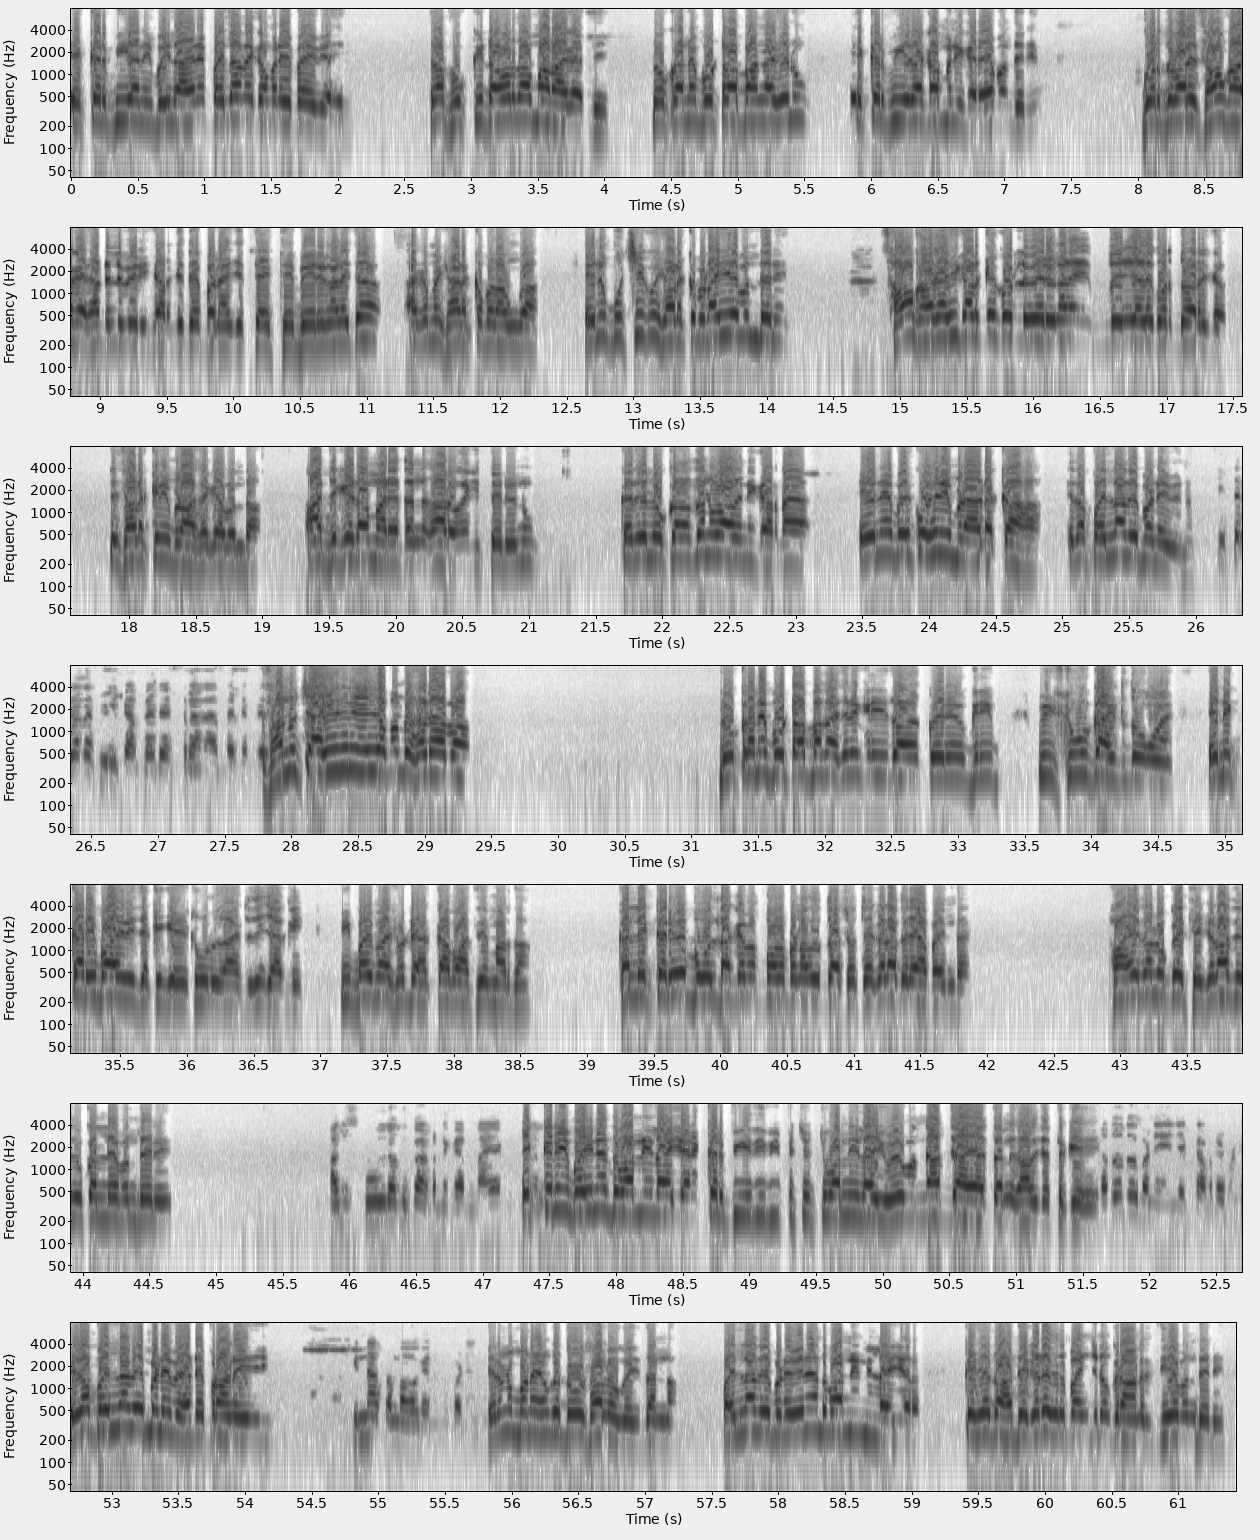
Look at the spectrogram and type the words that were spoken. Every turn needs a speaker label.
Speaker 1: 1 ਰੁਪਿਆ ਨਹੀਂ ਬਈ, ਲਾਏ ਨੇ ਪਹਿਲਾਂ ਦੇ ਕਮਰੇ ਪਏ ਵੇ ਤੇਰਾ ਫੁੱਕੀ ਟਾਵਰ ਦਾ ਮਾਰਾ ਗਿਆ ਸੀ ਲੋਕਾਂ ਨੇ ਵੋਟਾਂ ਪਾਂਗਾ ਜਿਹਨੂੰ 1 ਰੁਪਏ ਦਾ ਕੰਮ ਨਹੀਂ ਕਰਿਆ ਬੰਦੇ ਨੇ। ਗੁਰਦੁਆਰੇ ਸਹੁੰ ਖਾ ਗਏ ਸਾਡੇ ਲਵੇਰੀ ਚਰਚ ਤੇ ਬਣਿਆ ਜਿੱਥੇ, ਇੱਥੇ ਬੇਰਿੰਗ ਵਾਲੇ ਚ। ਆ ਮੈਂ ਸੜਕ ਬਣਾਉਂਗਾ। ਇਹਨੂੰ ਪੁੱਛੀ ਕੋਈ ਸੜਕ ਬਣਾਈ ਹੈ ਬੰਦੇ ਨੇ? ਸਹੁੰ ਖਾ ਗਿਆ ਸੀ ਕਰਕੇ ਗੁਰ ਲਵੇਰਿੰਗ ਵਾਲੇ ਬੇਰੀ ਵਾਲੇ ਗੁਰਦੁਆਰੇ ਚ। ਤੇ ਸੜਕ ਨਹੀਂ ਬਣਾ ਸਕਿਆ ਬੰਦਾ। ਅੱਜ ਕਿਹੜਾ ਮਾਰਿਆ, ਤਿੰਨ ਸਾਲ ਹੋ ਗਏ ਜਿੱਤੇ ਨੂੰ ਇਹਨੂੰ। ਕਦੇ ਲੋਕਾਂ ਦਾ ਧੰਨਵਾਦ ਨਹੀਂ ਕਰਨਾ ਇਹਨੇ ਬਈ ਕੁਝ ਨਹੀਂ ਬਣਾਇਆ ਡੱਕਾ ਆਹ। ਇਹ ਤਾਂ ਪਹਿਲਾਂ ਦੇ ਬਣੇ ਵੇ ਨੇ।
Speaker 2: ਕਿਸ ਤਰ੍ਹਾਂ ਦਾ ਫੀਲ ਕਰਦੇ ਜਿਸ ਤਰ੍ਹਾਂ ਦਾ ਐਮਐਲਏ
Speaker 1: ਸਾਨੂੰ ਚਾਹੀਦਾ ਨਹੀਂ ਇਹ ਜਿਹਾ ਬੰਦਾ ਖੜਿਆ ਵਾ। ਲੋਕਾਂ ਨੇ ਵੋਟਾਂ ਮੰਗਾ ਜਿਹਨੇ ਗਰੀਬ ਦਾ ਕੋਈ ਨੇ ਗਰੀਬ ਵੀ ਸਟੂਲ ਕਾਸਟ ਤੋਂ ਹੈ। ਇਹਨੇ ਕਰੀ ਬਾਜ ਨਹੀਂ ਚੱਕੀ ਕਿਸੇ ਸਟੂਲ ਕਾਸਟ ਦੀ ਜਾ ਕੇ ਵੀ ਭਾਈ ਮੈਂ ਤੁਹਾਡੇ ਹੱਕਾਂ ਵਾਸਤੇ ਮਰਦਾ। ਕੱਲੇ ਕਰਿਓ ਬੋਲਦਾ ਕਿ ਮੈਂ ਪੁਲ ਬਣਾ ਦੂੰ ਦੱਸ ਉੱਥੇ ਕਿਹੜਾ ਦਰਿਆ ਪੈਂਦਾ। ਫਾਇਦਾ ਲੋਕ ਇੱਥੇ ਚੜਾ ਦੇ ਦੂ ਕੱਲੇ ਬੰਦੇ ਨੇ।
Speaker 2: ਅੱਜ ਸਕੂਲ ਦਾ ਉਦਘਾਟਨ ਕਰਨ ਆਇਆ
Speaker 1: ਇੱਕ ਨਹੀਂ ਬਾਈ ਨੇ ਦਵਾਨੀ ਲਾਈ ਯਾਰ 1 ਰੁਪਏ ਦੀ ਵੀ ਪਿੱਛੇ ਚਵਾਨੀ ਲਾਈ ਹੋਏ ਬੰਦਾ ਅੱਜ ਆਇਆ ਤਿੰਨ ਸਾਲ ਜਿੱਤ ਕੇ।
Speaker 2: ਕਦੋਂ ਤੋਂ ਬਣੇ ਜੇ ਕਮਰੇ ਬਣੇ?
Speaker 1: ਇਹਦਾ ਪਹਿਲਾਂ ਦੇ ਬਣੇ ਸਾਡੇ ਪੁਰਾਣੇ ਜੀ।
Speaker 2: ਕਿੰਨਾ ਸਮਾਂ ਹੋ ਗਿਆ ਇਹਨੂੰ ਬਣੇ?
Speaker 1: ਇਹਨਾਂ ਨੂੰ ਬਣੇ ਹੋਗੇ 2 ਸਾਲ ਹੋ ਗਏ ਜੀ ਤਿੰਨ। ਪਹਿਲਾਂ ਦੇ ਬਣੇ ਹੋਏ ਨੇ ਦਵਾਨੀ ਨਹੀਂ ਲਾਈ ਯਾਰ। ਕਿਸੇ ਦੱਸਦੇ ਕਿਹੜੇ ਸਰਪੰਚ ਨੂੰ ਗ੍ਰਾਂਟ ਦਿੱਤੀ ਹੈ ਬੰਦੇ ਨੇ।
